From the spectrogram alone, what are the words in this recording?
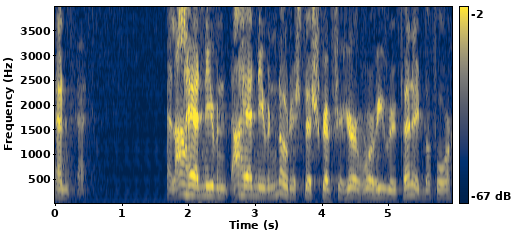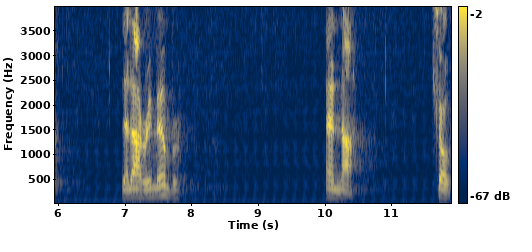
And and I hadn't even I hadn't even noticed this scripture here where he repented before that I remember. And uh, so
